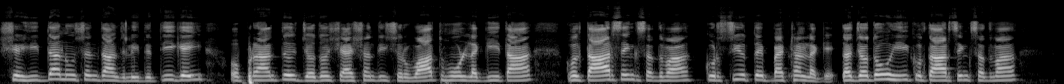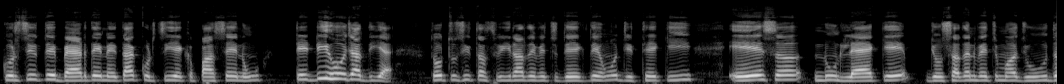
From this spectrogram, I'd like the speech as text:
ਸ਼ਹੀਦਾਂ ਨੂੰ ਸ਼ਰਧਾਂਜਲੀ ਦਿੱਤੀ ਗਈ। ਉਪਰੰਤ ਜਦੋਂ ਸੈਸ਼ਨ ਦੀ ਸ਼ੁਰੂਆਤ ਹੋਣ ਲੱਗੀ ਤਾਂ ਕੁਲਤਾਰ ਸਿੰਘ ਸਦਵਾ ਕੁਰਸੀ ਉੱਤੇ ਬੈਠਣ ਲੱਗੇ। ਤਾਂ ਜਦੋਂ ਹੀ ਕੁਲਤਾਰ ਸਿੰਘ ਸਦਵਾ ਕੁਰਸੀ ਉੱਤੇ ਬੈਠਦੇ ਨੇ ਤਾਂ ਕੁਰਸੀ ਇੱਕ ਪਾਸੇ ਨੂੰ ਟੇਢੀ ਹੋ ਜਾਂਦੀ ਹੈ। ਤੋ ਤੁਸੀਂ ਤਸਵੀਰਾਂ ਦੇ ਵਿੱਚ ਦੇਖਦੇ ਹੋ ਜਿੱਥੇ ਕਿ ਇਸ ਨੂੰ ਲੈ ਕੇ ਜੋ ਸਦਨ ਵਿੱਚ ਮੌਜੂਦ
